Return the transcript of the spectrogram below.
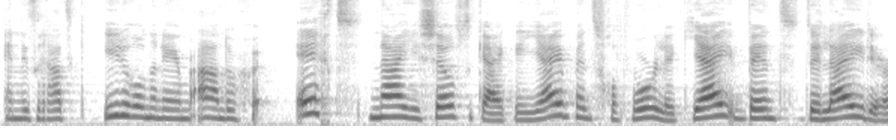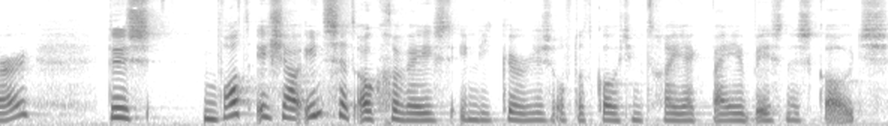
En dit raad ik ieder ondernemer aan door echt naar jezelf te kijken. Jij bent verantwoordelijk. Jij bent de leider. Dus wat is jouw inzet ook geweest in die cursus of dat coaching traject bij je business coach?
